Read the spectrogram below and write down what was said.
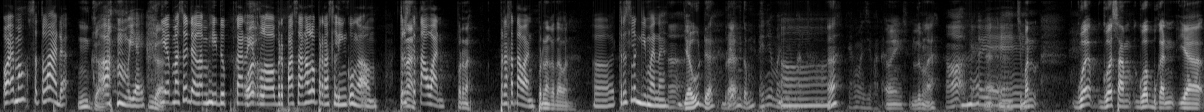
Oh emang setelah ada? Enggak. Um, iya. Enggak. Ya maksudnya dalam hidup karir Oh. lo berpasangan lo pernah selingkuh nggak om? Terus Pernah. ketahuan? Pernah. Pernah ketahuan? Pernah ketahuan. Oh, terus lo gimana? Ya udah, berantem. Eh, ini yang mana? mana? Hah? Yang mana sih mana? Oh, belum lah. Oh, oke. Oh, iya, iya. Cuman gue gua sam gua bukan ya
